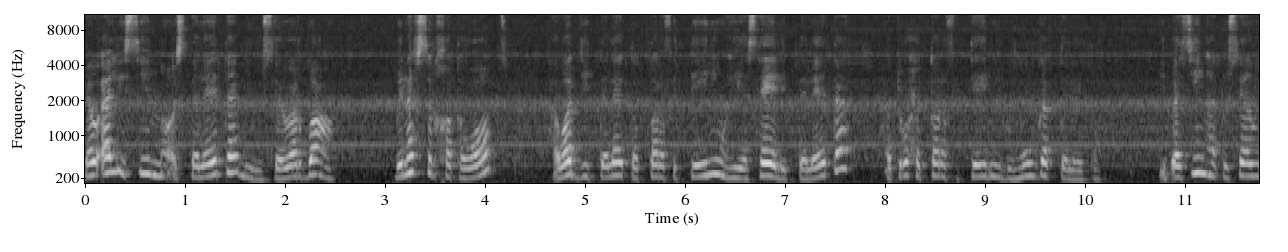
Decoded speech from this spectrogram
لو قال لي س ناقص تلاتة بيساوي أربعة. بنفس الخطوات هودي التلاتة الطرف التاني وهي سالب تلاتة هتروح الطرف التاني بموجب تلاتة. يبقى س هتساوي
